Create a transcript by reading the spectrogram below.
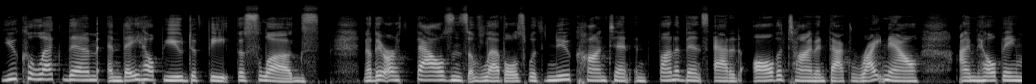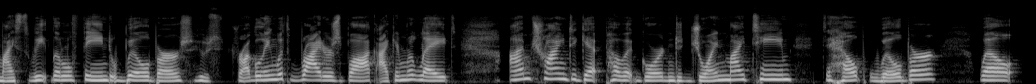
You collect them and they help you defeat the slugs. Now, there are thousands of levels with new content and fun events added all the time. In fact, right now, I'm helping my sweet little fiend Wilbur, who's struggling with writer's block. I can relate. I'm trying to get Poet Gordon to join my team to help Wilbur. Well,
